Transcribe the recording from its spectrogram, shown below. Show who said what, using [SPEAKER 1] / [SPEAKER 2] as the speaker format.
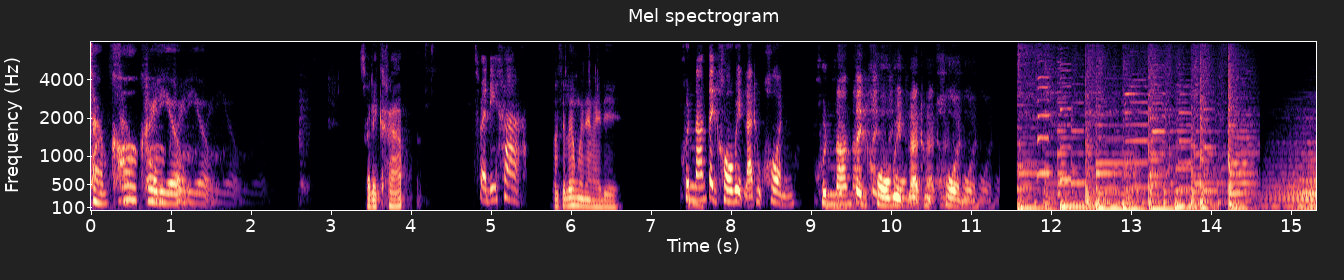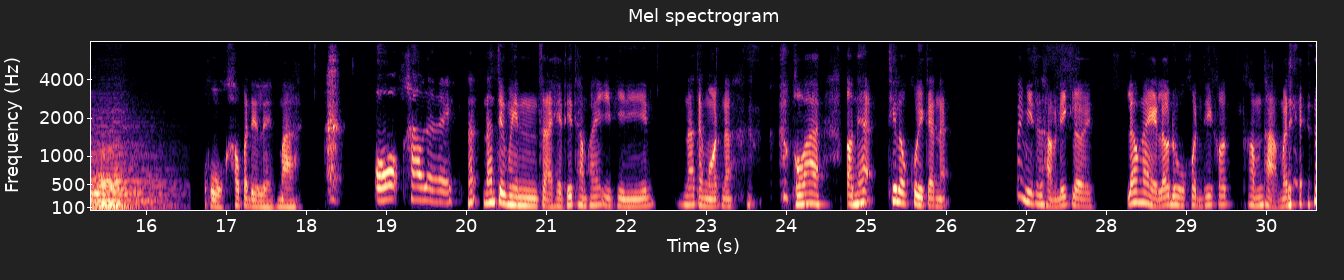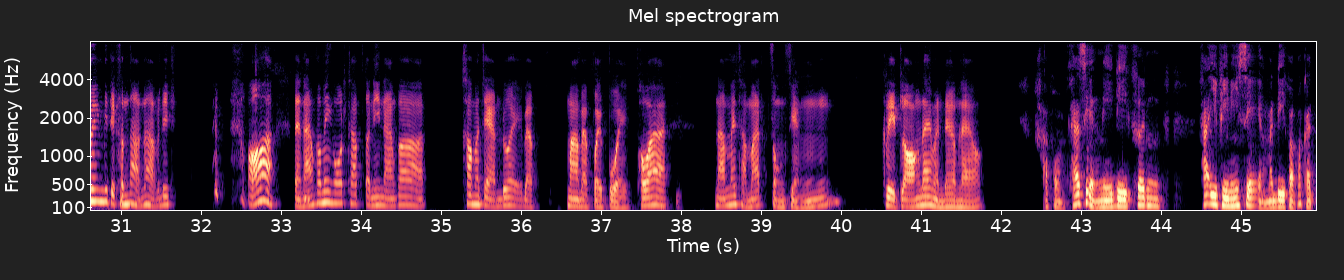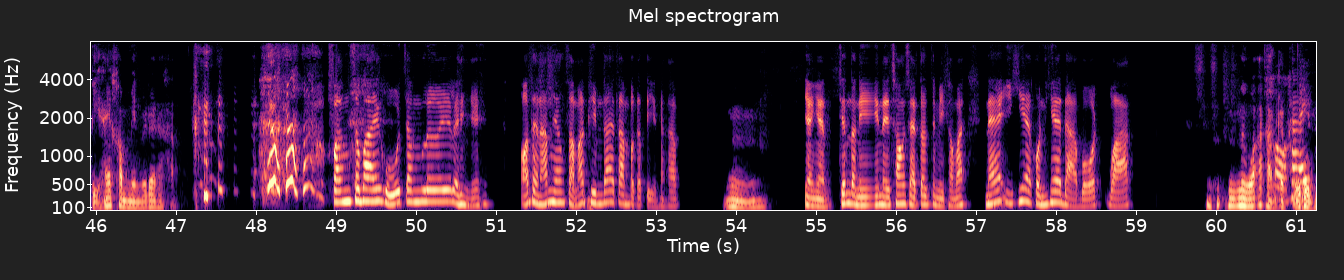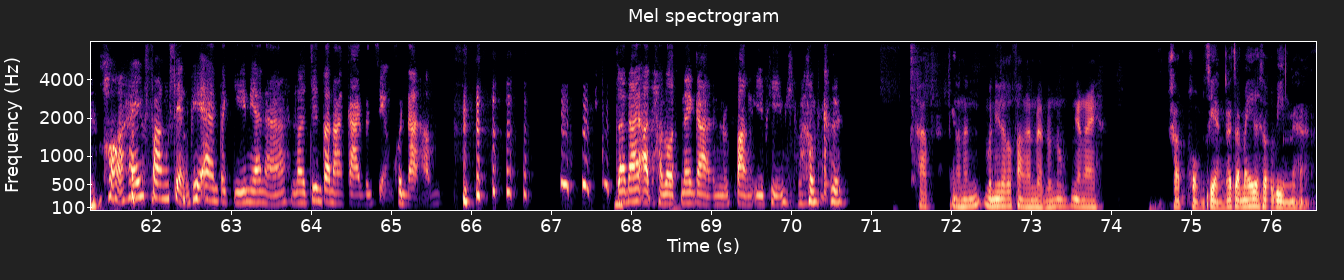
[SPEAKER 1] สามข้อครดิโอ
[SPEAKER 2] สวัสดีครับ
[SPEAKER 3] สวัสดีค่ะ
[SPEAKER 4] เราจะเริ่มกันยังไงดี
[SPEAKER 3] คุณน้ำติดโควิดแล้วทุกคน
[SPEAKER 5] คุณน้ำเป็นโควิดแล้วทุกคน
[SPEAKER 4] โอ้โห เข้าประเด็นเลยมา
[SPEAKER 3] โอ้เข้าเลย
[SPEAKER 4] นนนั่นจึงเป็นสาเหตุที่ทำให้ EP นี้น่าจะงดนะ เพราะว่าตอนเนี้ยที่เราคุยกันน่ะ ไม่มีสถาปนิกเลย แล้วไงแล้วดูคนที่เขาคำถามมาเนี่ยไม่มีแต่คำถามสถาปนิกอ๋อ แต่น้ำก็ไม่งดครับ ตอนนี้น้ำก็เข้ามาแจมด้วยแบบมาแบบป่วยๆ เพราะว่าน้ำไม่สามารถส่งเสียงกรีดร้องได้เหมือนเดิมแล้ว
[SPEAKER 2] ครับผม ถ้าเสียงนี้ดีขึ้น ถ้า EP นี้เสียงมันดีกว่าปกติให้คอมเมนต์ไว้ด้วยนะครับ
[SPEAKER 4] ฟังสบายหูจังเลยอะไรอย่างเงี้ยอ๋อแต่น้ำยังสามารถพิมพ์ได้ตามปกตินะครับ
[SPEAKER 2] อืม
[SPEAKER 4] อย่างอย่างเช่นตอนนี้ในช่องแชทก็จะมีคำว่า แนะอีเฮียคนเฮียด่าโบสวาก
[SPEAKER 2] นึกว่าอ่าน
[SPEAKER 3] ขอ
[SPEAKER 2] การ์ตู
[SPEAKER 3] ให้
[SPEAKER 2] น
[SPEAKER 3] ขอให้ฟังเสียงพี่แอนตะกี้เนี้ยนะแล้วจินตนาการเป็นเสียงคุณน้ำจะได้อัธรสในการฟังอีพีนี้เพิ่มขึ้น
[SPEAKER 4] ครับดังนั้นวันนี้เราก็ฟังกันแบบนุ่มๆยังไง
[SPEAKER 2] ครับผมเสียงก็จะไม่สวิงนะฮะ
